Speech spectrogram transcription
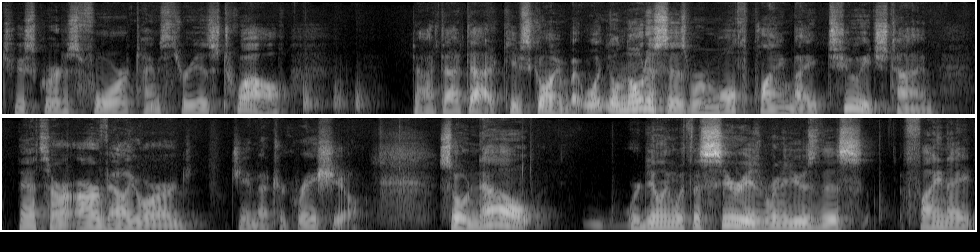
2 squared is 4. Times 3 is 12. Dot, dot, dot. It keeps going. But what you'll notice is we're multiplying by 2 each time. That's our R value or our geometric ratio. So now we're dealing with a series. We're going to use this finite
